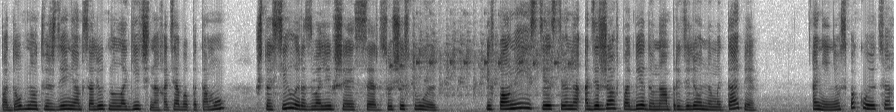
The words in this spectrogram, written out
Подобное утверждение абсолютно логично хотя бы потому, что силы, развалившие СССР, существуют – и вполне естественно, одержав победу на определенном этапе, они не успокоятся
